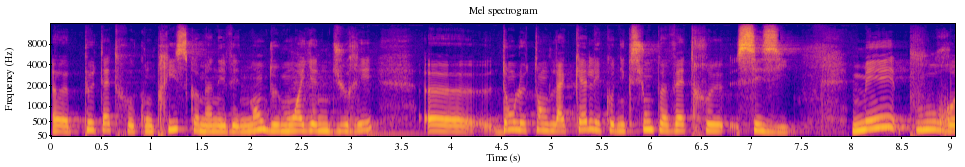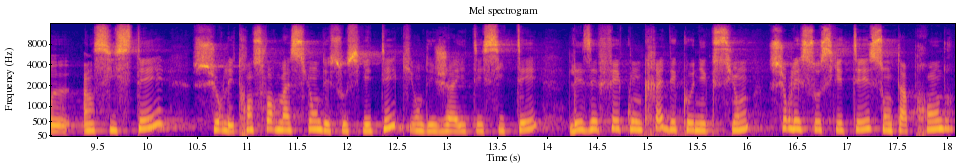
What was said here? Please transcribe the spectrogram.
peut être comprise comme un événement de moyenne durée euh, dans le temps de laquelle les connexions peuvent être saisies. Mais pour euh, insister sur les transformations des sociétés qui ont déjà été citées, les effets concrets des connexions sur les sociétés sont à prendre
